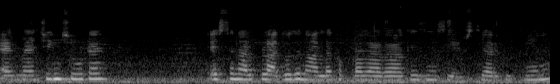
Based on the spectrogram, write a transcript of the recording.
ਇਹ ਮੈਚਿੰਗ ਸੂਟ ਹੈ ਇਸ ਦੇ ਨਾਲ ਪਲਾਜੋ ਦੇ ਨਾਲ ਦਾ ਕੱਪੜਾ ਲਗਾ ਕੇ ਇਸਦੀਆਂ ਸਲੀਵਸ ਤਿਆਰ ਕੀਤੀਆਂ ਨੇ।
